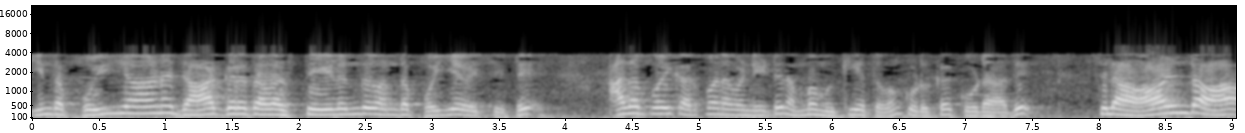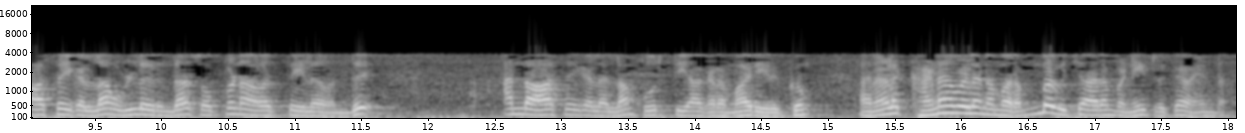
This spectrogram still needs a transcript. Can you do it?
இந்த பொய்யான ஜாகிரத அவஸ்தையிலிருந்து வந்த பொய்ய வச்சுட்டு அதை போய் கற்பனை பண்ணிட்டு நம்ம முக்கியத்துவம் கொடுக்க கூடாது. சில ஆழ்ந்த ஆசைகள்லாம் உள்ள இருந்தா சொப்பன அவஸ்தையில வந்து அந்த ஆசைகள் எல்லாம் பூர்த்தி ஆகிற மாதிரி இருக்கும். அதனால கனவுல நம்ம ரொம்ப விசாரம் பண்ணிட்டு இருக்க வேண்டாம்.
